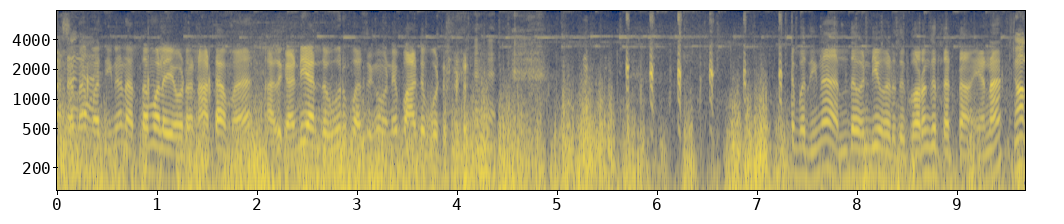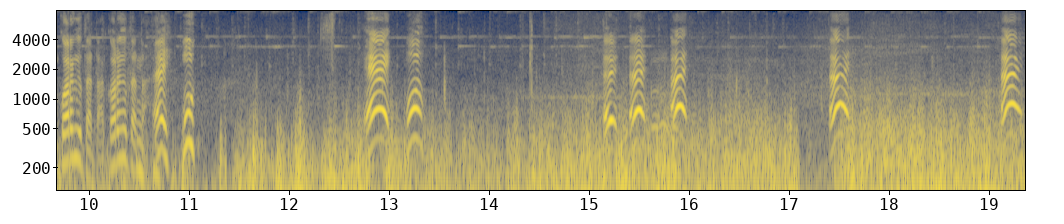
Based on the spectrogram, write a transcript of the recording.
அண்ணன் பார்த்தீங்கன்னா நத்தமலையோட நாட்டாம அதுக்காண்டி அந்த ஊர் பசங்க உடனே பாட்டு போட்டு பார்த்தீங்கன்னா அந்த வண்டியும் வருது குரங்கு தட்டான் ஏன்னா? குரங்கு தட்டா குரங்கு தட்டா. ஏய் மூ. ஏய் மூ. ஏய் ஏய் ஏய். ஏய் ஏய்.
